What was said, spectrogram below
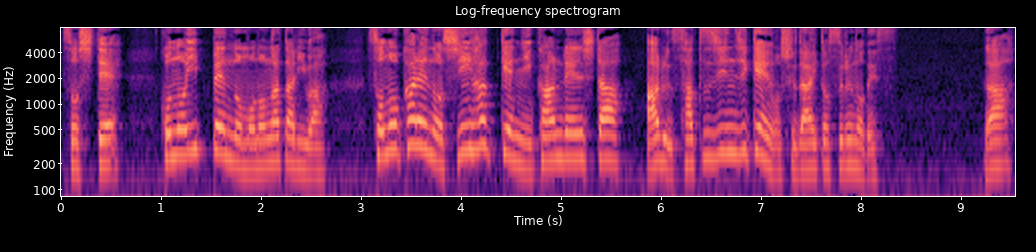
そして、この一編の物語は、その彼の新発見に関連したある殺人事件を主題とするのです。が、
